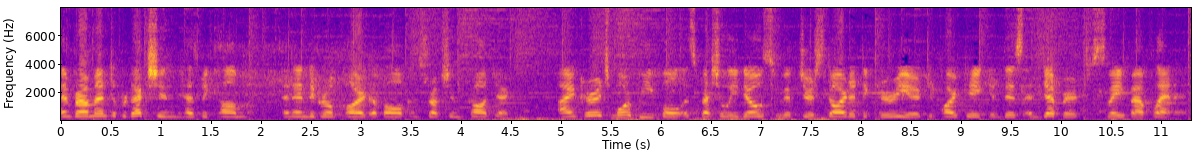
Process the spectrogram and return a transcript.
Environmental protection has become an integral part of all construction projects. I encourage more people, especially those who have just started the career, to partake in this endeavor to save our planet.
